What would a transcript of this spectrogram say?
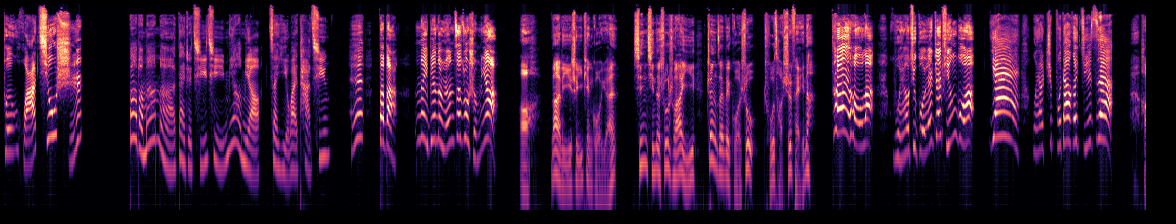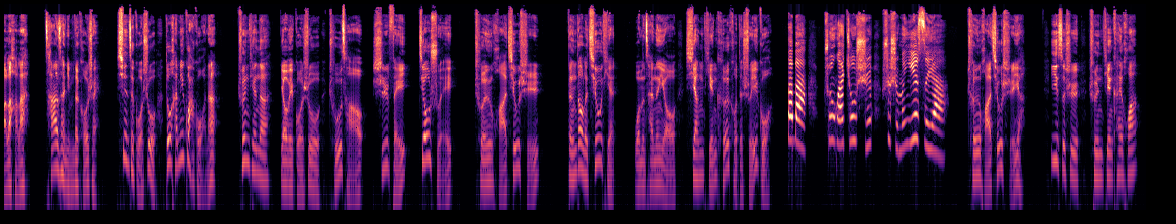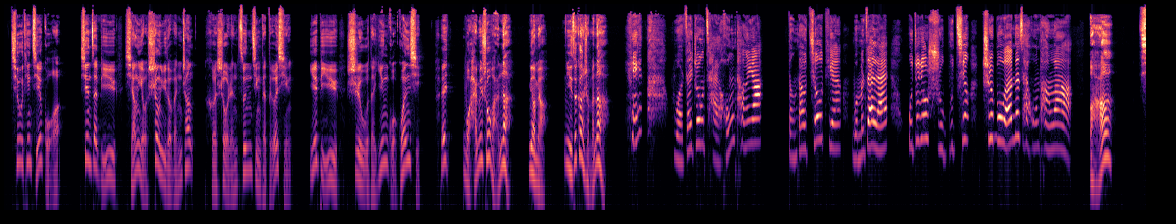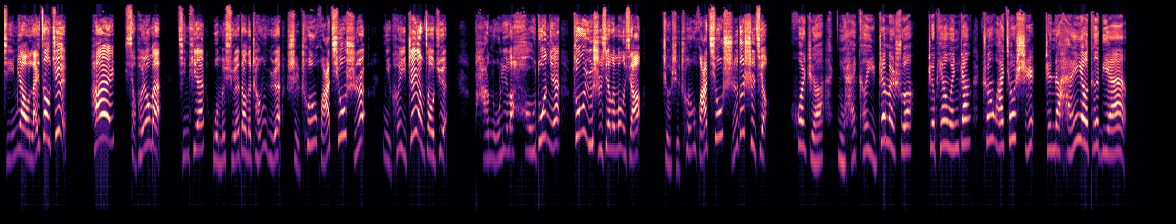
春华秋实。爸爸妈妈带着琪琪、妙妙在野外踏青。哎，爸爸，那边的人在做什么呀？哦，那里是一片果园，辛勤的叔叔阿姨正在为果树除草施肥呢。太好了，我要去果园摘苹果。耶，我要吃葡萄和橘子。好了好了，擦擦你们的口水。现在果树都还没挂果呢。春天呢，要为果树除草、施肥、浇水，春华秋实。等到了秋天，我们才能有香甜可口的水果。爸爸，春华秋实是什么意思呀？春华秋实呀，意思是春天开花，秋天结果。现在比喻享有盛誉的文章和受人尊敬的德行，也比喻事物的因果关系。哎，我还没说完呢，妙妙，你在干什么呢？嘿，我在种彩虹糖呀。等到秋天我们再来，我就有数不清、吃不完的彩虹糖了。啊！奇妙来造句。嗨，小朋友们，今天我们学到的成语是“春华秋实”。你可以这样造句：他努力了好多年，终于实现了梦想，这是春华秋实的事情。或者你还可以这么说：这篇文章春华秋实，真的很有特点。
